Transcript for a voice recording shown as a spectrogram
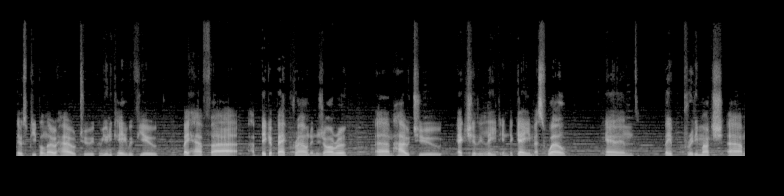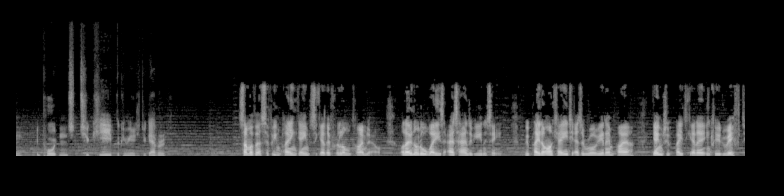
those people know how to communicate with you. They have uh, a bigger background in the genre, um, how to actually lead in the game as well, and they're pretty much um, important to keep the community together. Some of us have been playing games together for a long time now, although not always as Hand of Unity. We played ArcheAge as Aurorian Empire. Games we've played together include Rift,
